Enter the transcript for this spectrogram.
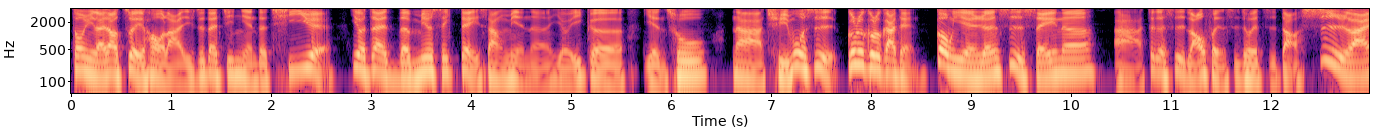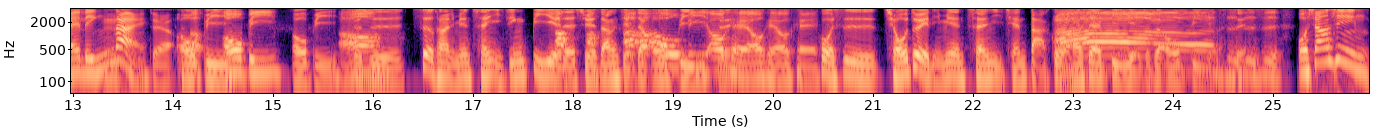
终于来到最后啦，也就在今年的七月，又在 The Music Day 上面呢有一个演出，那曲目是 Guru Guru Garden，共演人是谁呢？啊，这个是老粉丝就会知道，世来林奈、嗯，对啊，O B O B O B，就是社团里面称已经毕业的学长姐叫 O B，OK OK OK，或者是球队里面称以前打过，然后现在毕业就是 O B，了、是是是，我相信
